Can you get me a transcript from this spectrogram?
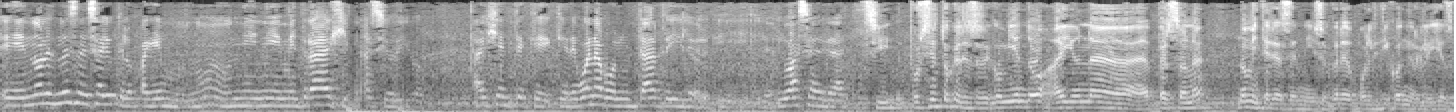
Eh, no, no, es necesario que lo paguemos, ¿no? Ni, ni entrar al gimnasio, digo. Hay gente que, que de buena voluntad y, lo, y lo hace al gratis. Sí, por cierto que les recomiendo, hay una persona, no me interesa ni su credo político ni religioso,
